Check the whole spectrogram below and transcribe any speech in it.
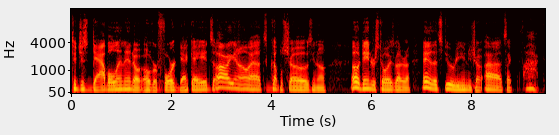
to just dabble in it over four decades. Oh, you know, uh, it's a couple shows. You know, oh, Dangerous Toys. Blah, blah, blah. Hey, let's do a reunion show. Ah, it's like fuck.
